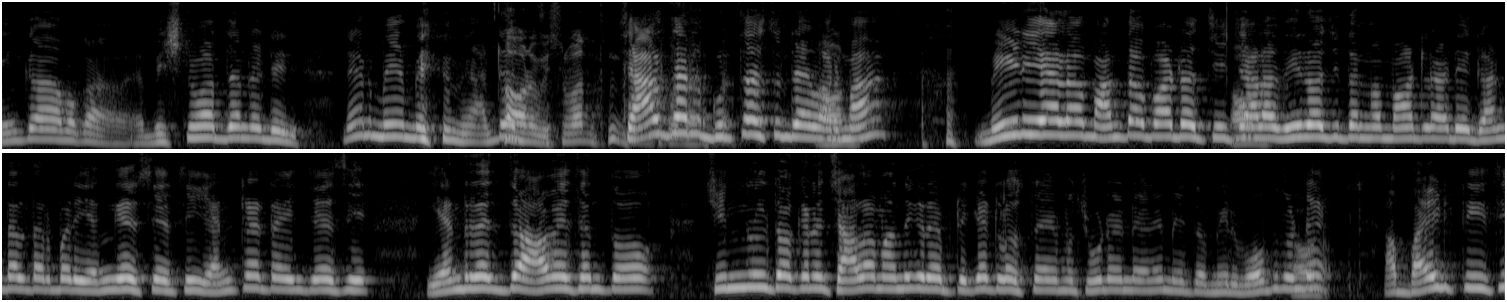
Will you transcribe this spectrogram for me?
ఇంకా ఒక విష్ణువర్ధన్ రెడ్డి నేను మీ మీ- అంటే చాలాసార్లు గుర్తొస్తుంటాయి వర్మ. మీడియాలో మనతో పాటు వచ్చి చాలా వీరోచితంగా మాట్లాడి గంటల తరబడి ఎంగేజ్ చేసి ఎంటర్టైన్ చేసి ఎండ్రేజ్తో ఆవేశంతో చిందులతో కన్నా చాలామందికి రేపు టికెట్లు వస్తాయేమో చూడండి అని మీతో మీరు ఓపిక ఉంటే ఆ బయట తీసి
